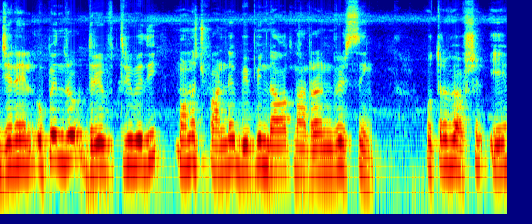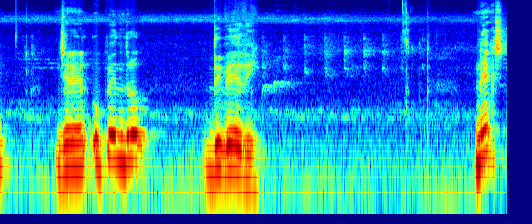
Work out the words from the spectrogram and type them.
জেনারেল উপেন্দ্র দ্রিব- ত্রিবেদী, মনোজ পাণ্ডে, বিপিন রাওয়াত না রণবীর সিং। উত্তর হবে অপশন এ জেনারেল উপেন্দ্র দ্বিবেদী। নেক্সট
